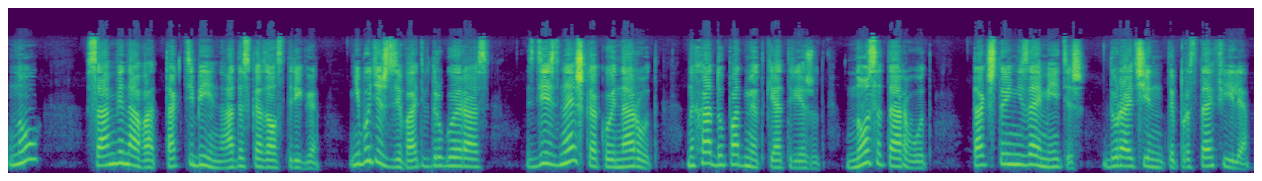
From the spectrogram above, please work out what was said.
«Ну, сам виноват, так тебе и надо», — сказал Стрига. «Не будешь зевать в другой раз. Здесь знаешь, какой народ? На ходу подметки отрежут, нос оторвут. Так что и не заметишь, дурачина ты простофиля».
